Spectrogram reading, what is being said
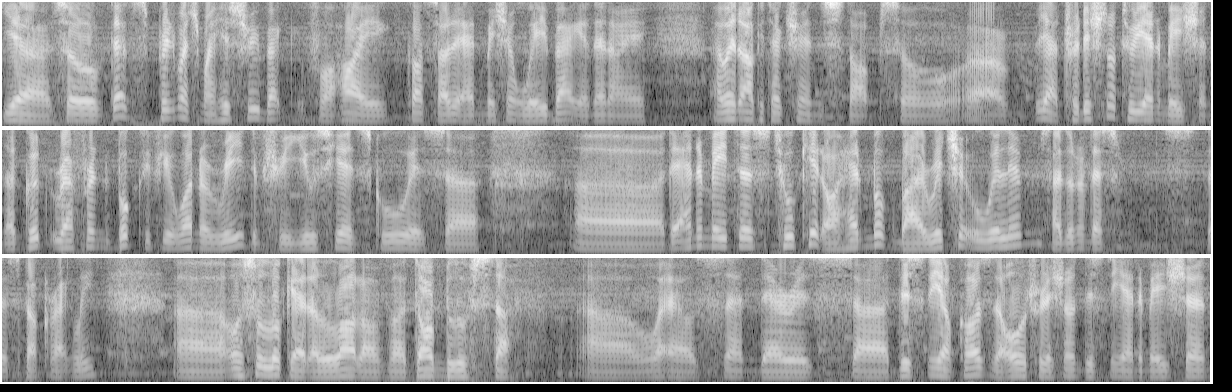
yeah so that's pretty much my history back for how I got started animation way back and then I I went architecture and stopped so uh, yeah traditional 2D animation. A good reference book if you want to read which we use here in school is uh, uh, the animator's toolkit or handbook by Richard Williams. I don't know if that's that's spelled correctly. Uh, also look at a lot of uh, Don Bluth stuff. Uh, what else? And there is Disney of course the old traditional Disney animation.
